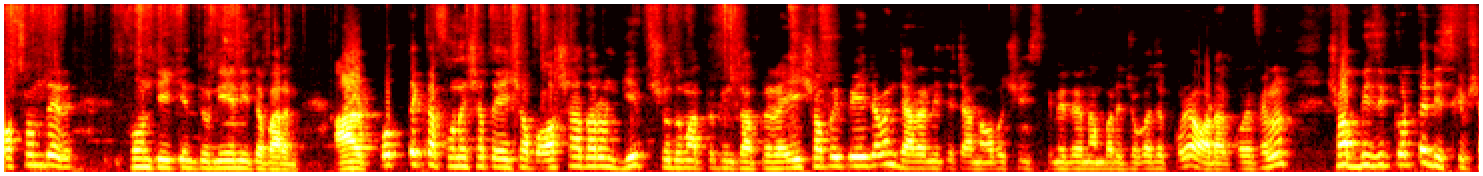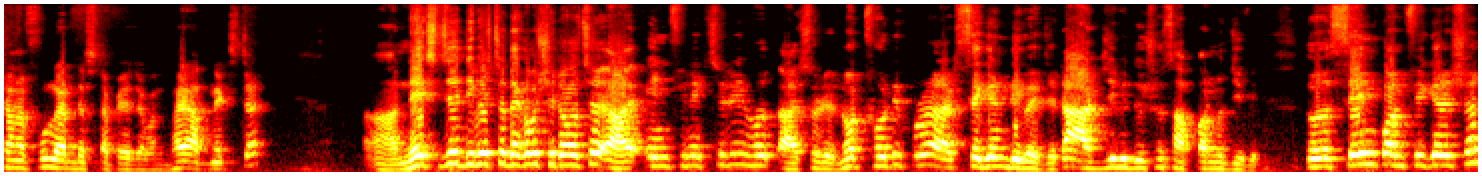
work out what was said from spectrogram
পছন্দের ফোনটি কিন্তু নিয়ে নিতে পারেন। আর প্রত্যেকটা ফোনের সাথে এইসব অসাধারণ গিফট শুধুমাত্র কিন্তু আপনারা এই শপে পেয়ে যাবেন। যারা নিতে চান অবশ্যই স্ক্রিনের নাম্বারে যোগাযোগ করে অর্ডার করে ফেলুন। সব ভিজিট করতে ডিসক্রিপশনে ফুল অ্যাড্রেসটা পেয়ে যাবেন। ভাই আর নেক্সটে নেক্সট যে ডিভাইসটা দেখাবো সেটা হচ্ছে ইনফিনিক্সেরই সরি নোট ফোরটি প্রো আর সেকেন্ড ডিভাইস যেটা আট জিবি দুইশো ছাপ্পান্ন জিবি তো সেম কনফিগারেশন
